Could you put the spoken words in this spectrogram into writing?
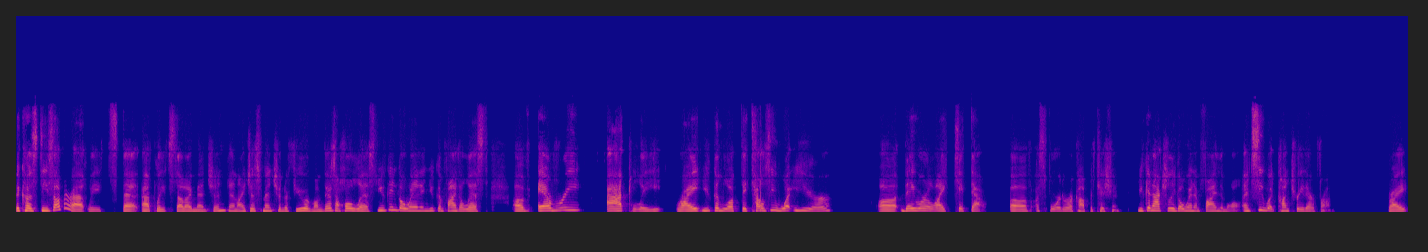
Because these other athletes that athletes that I mentioned, and I just mentioned a few of them, there's a whole list. You can go in and you can find a list of every athlete right? You can look, it tells you what year uh, they were like kicked out of a sport or a competition. You can actually go in and find them all and see what country they're from, right?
